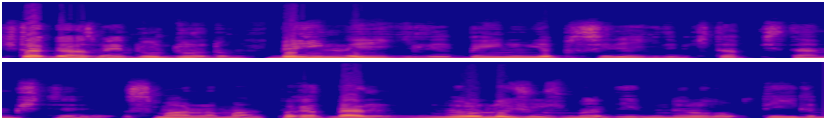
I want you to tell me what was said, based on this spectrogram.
kitap yazmayı durdurdum. Beyinle ilgili, beynin yapısıyla ilgili bir kitap istenmişti. ısmarlama. Fakat ben nöroloji uzmanı değilim, nörolog değilim,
